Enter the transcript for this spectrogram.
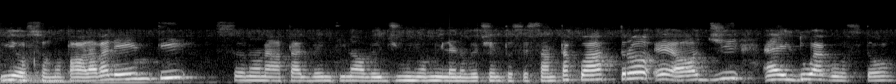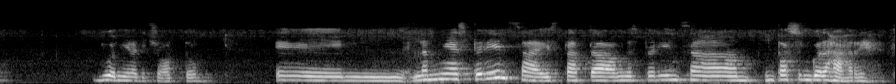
Io sono Paola Valenti, sono nata il 29 giugno 1964 e oggi è il 2 agosto 2018. E, mm, la mia esperienza è stata un'esperienza un po' singolare,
